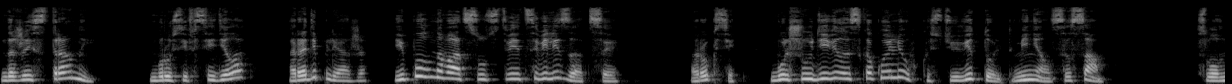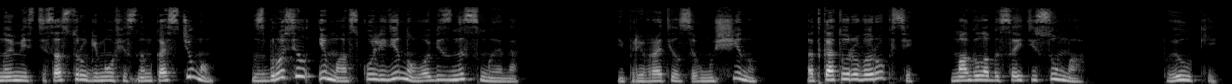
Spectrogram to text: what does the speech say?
даже из страны, бросив все дела ради пляжа и полного отсутствия цивилизации. Рокси больше удивилась, с какой легкостью Витольд менялся сам. Словно вместе со строгим офисным костюмом сбросил и маску ледяного бизнесмена и превратился в мужчину, от которого Рокси могла бы сойти с ума. Пылкий,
